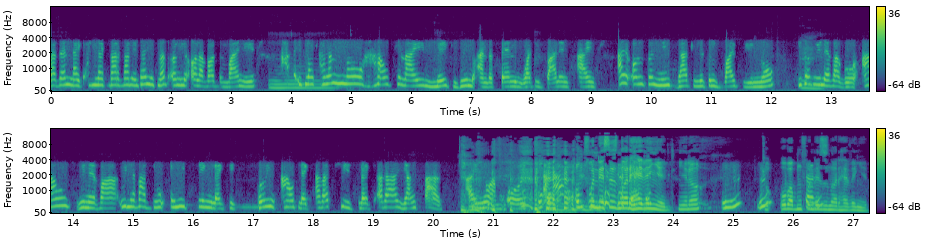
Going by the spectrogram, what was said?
But then, like, I'm like, but Valentine is not only all about the money. It's like, I don't know how can I make him understand what is Valentine. I also need that little vibe, you know, because we never go out, we never, we never do anything like going out like other kids, like other young stars. I know I'm old. Umfundes is not having it, you know? Mhm. Mhm. Oba is not having it.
